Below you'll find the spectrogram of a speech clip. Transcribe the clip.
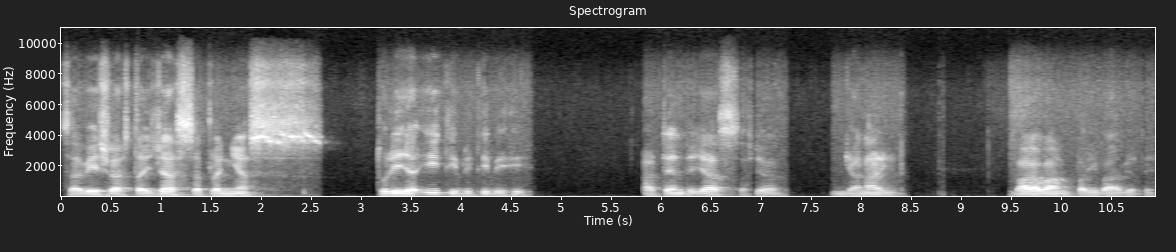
Savishvastayasa pranyas turiya iti vritibihi atendiyas janair Bhagavan Paribhavyate.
